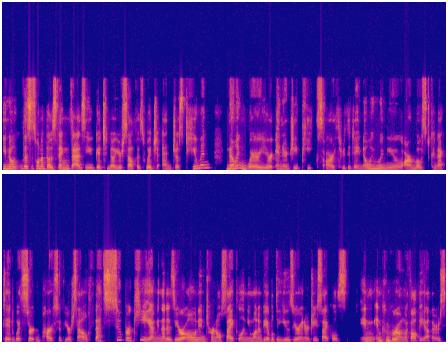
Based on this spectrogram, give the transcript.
you know, this is one of those things as you get to know yourself as witch and just human, knowing where your energy peaks are through the day, knowing when you are most connected with certain parts of yourself. That's super key. I mean, that is your own internal cycle, and you want to be able to use your energy cycles in, in congruent with all the others.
